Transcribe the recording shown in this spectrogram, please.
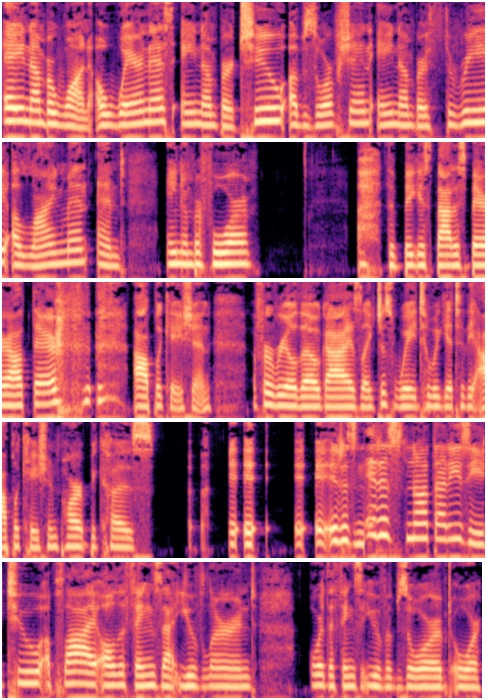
A number one, awareness. A number two, absorption. A number three, alignment. And A number four, ah, the biggest, baddest bear out there, application. For real though, guys, like just wait till we get to the application part because it, it, it, it is, it is not that easy to apply all the things that you've learned or the things that you have absorbed or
